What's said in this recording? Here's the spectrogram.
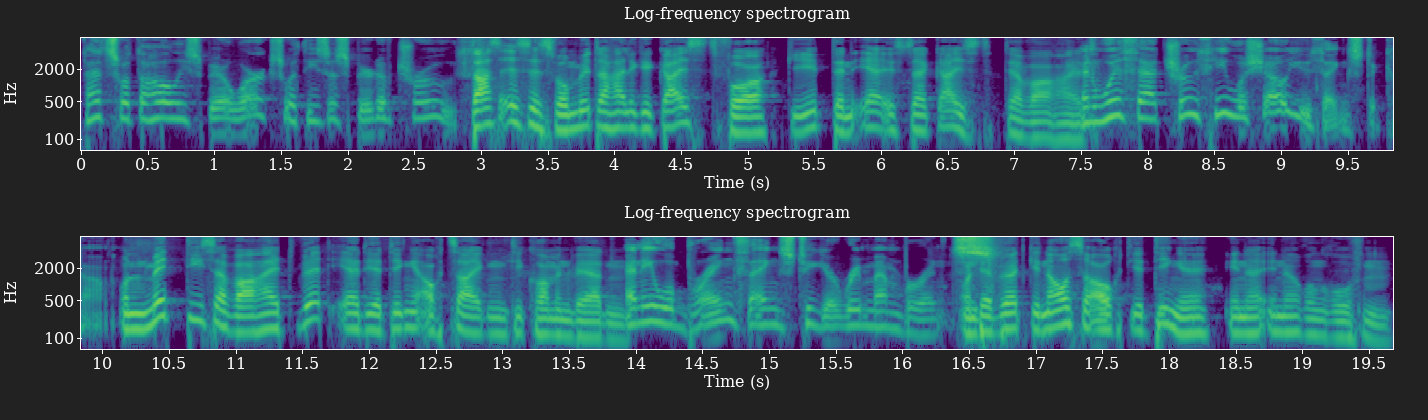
That's what the Holy Spirit works with. He's a spirit of truth. Das ist es, womit der Heilige Geist vorgeht, denn er ist der Geist der Wahrheit. And with that truth, He will show you things to come. Und mit dieser Wahrheit wird er dir Dinge auch zeigen, die kommen werden. And He will bring things to your remembrance. Und er wird genauso auch dir Dinge in Erinnerung rufen.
